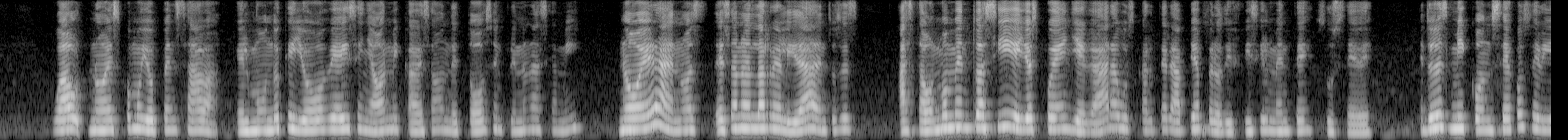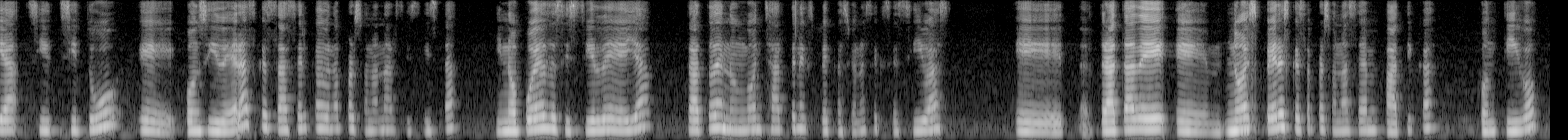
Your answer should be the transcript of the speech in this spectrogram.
wow, no es como yo pensaba. El mundo que yo había diseñado en mi cabeza donde todos se inclinan hacia mí, no era, no es, esa no es la realidad. Entonces, hasta un momento así ellos pueden llegar a buscar terapia, pero difícilmente sucede. Entonces, mi consejo sería, si, si tú eh, consideras que estás cerca de una persona narcisista y no puedes desistir de ella, trata de no engancharte en explicaciones excesivas. Eh, trata de, eh, no esperes que esa persona sea empática contigo.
